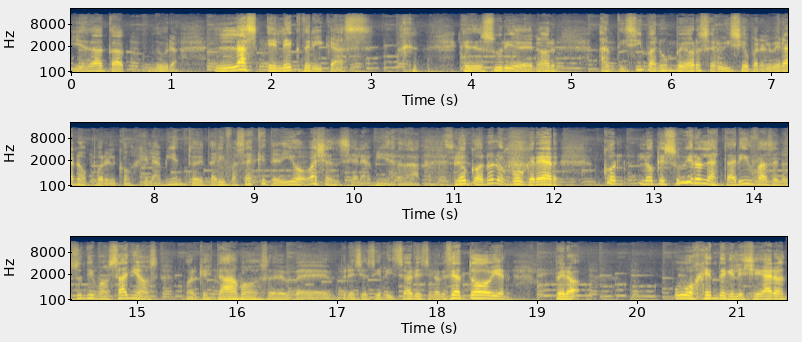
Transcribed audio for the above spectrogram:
y es data dura. Las eléctricas de Sur y de Nor anticipan un peor servicio para el verano por el congelamiento de tarifas. ¿Sabes qué te digo? Váyanse a la mierda. Sí. Loco, no lo puedo creer. Con lo que subieron las tarifas en los últimos años, porque estábamos eh, eh, precios irrisorios y lo que sea, todo bien. Pero hubo gente que le llegaron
